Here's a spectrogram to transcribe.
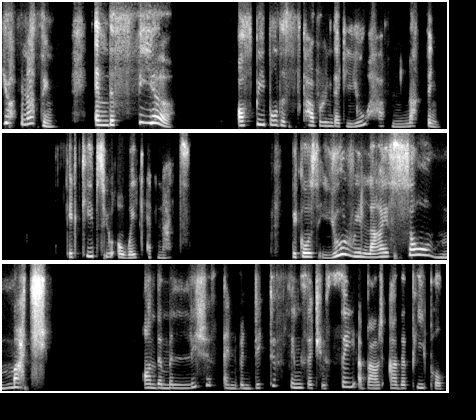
You have nothing. And the fear of people discovering that you have nothing, it keeps you awake at night because you rely so much on the malicious and vindictive things that you say about other people.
